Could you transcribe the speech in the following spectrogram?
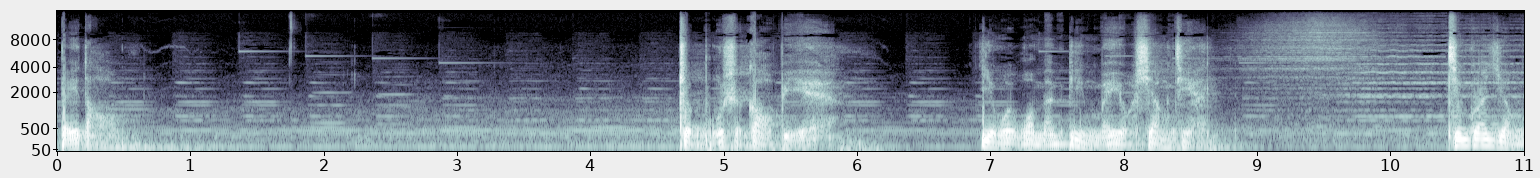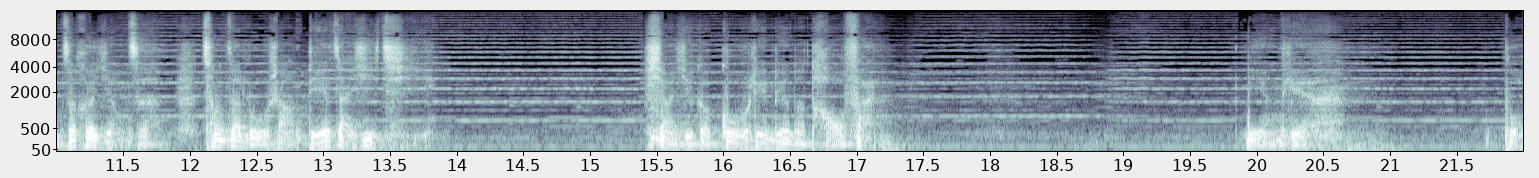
北岛》。这不是告别，因为我们并没有相见。尽管影子和影子曾在路上叠在一起，像一个孤零零的逃犯。明天，不，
